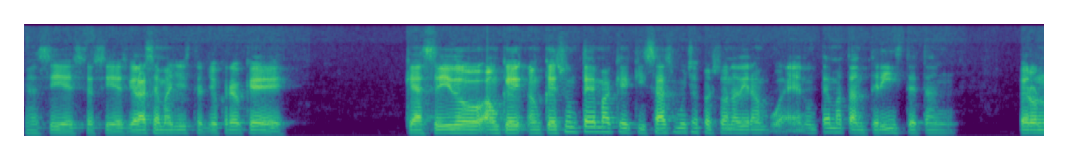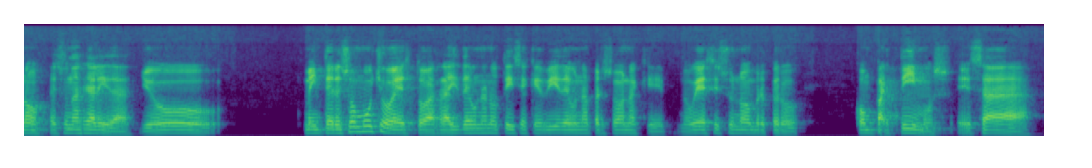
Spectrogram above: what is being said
Así es, así es. Gracias, Magister. Yo creo que que ha sido, aunque, aunque es un tema que quizás muchas personas dirán, bueno, un tema tan triste, tan, pero no, es una realidad. Yo me interesó mucho esto a raíz de una noticia que vi de una persona que, no voy a decir su nombre, pero compartimos esa,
